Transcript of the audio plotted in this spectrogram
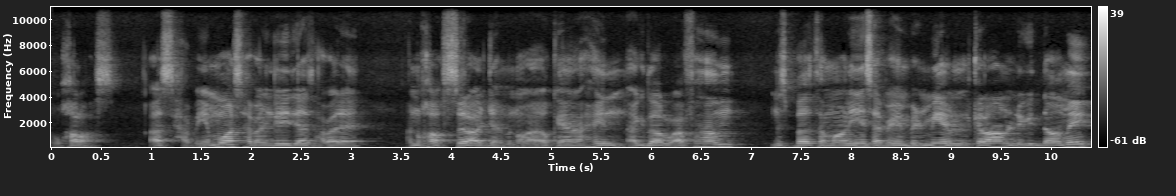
وخلاص. أسحب يعني مو أسحب على الإنجليزي أسحب عليه. إنه خلاص تصير على الجنب. إنه أوكي أنا الحين أقدر أفهم نسبة ثمانين سبعين بالمية من الكلام اللي قدامي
